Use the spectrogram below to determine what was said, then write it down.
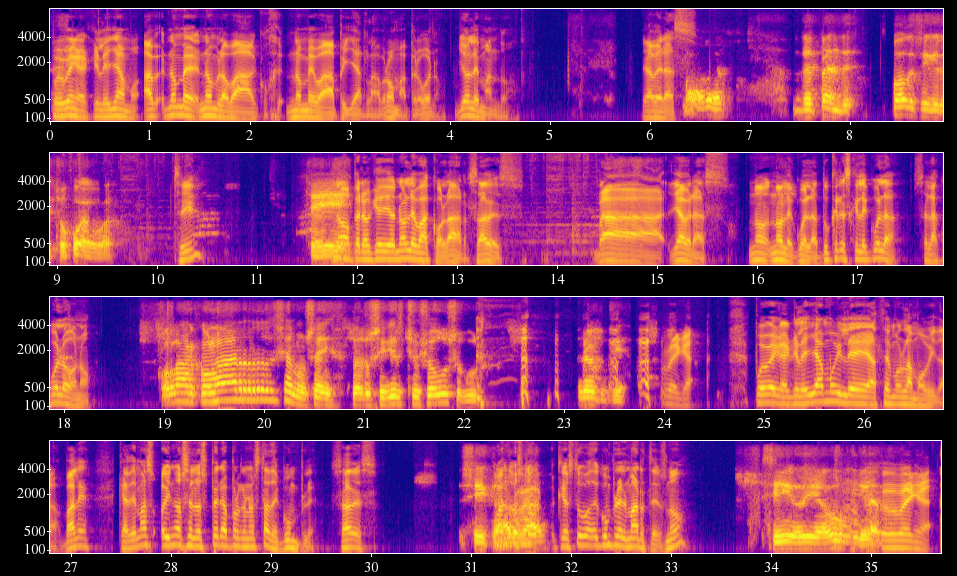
Pues venga, que le llamo. A ver, no, me, no me lo va a coger- no me va a pillar la broma, pero bueno, yo le mando. Ya verás. A ver. Depende. Puede seguir hecho juego, eh. ¿Sí? Sí. No, pero que no le va a colar, ¿sabes? Va, ya verás. No, no le cuela. ¿Tú crees que le cuela? ¿Se la cuelo o no? Colar, colar, xa non sei, pero seguir cho show seguro. Creo que sí. Venga. Pues venga, que le llamo y le hacemos la movida, ¿vale? Que además hoy no se lo espera porque no está de cumple, ¿sabes? Sí, ¿Cuándo claro, estuvo- claro. Que estuvo de cumple el martes, ¿no? Sí, o día un. Pues venga.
